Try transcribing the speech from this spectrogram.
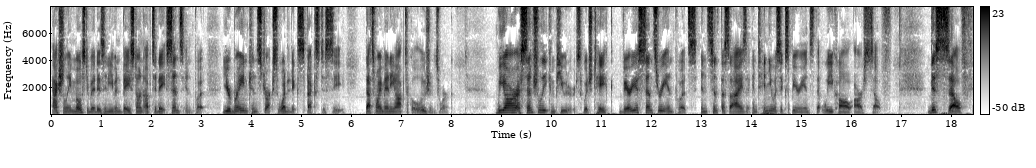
Actually, most of it isn't even based on up to date sense input. Your brain constructs what it expects to see. That's why many optical illusions work. We are essentially computers which take various sensory inputs and synthesize a continuous experience that we call our self. This self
